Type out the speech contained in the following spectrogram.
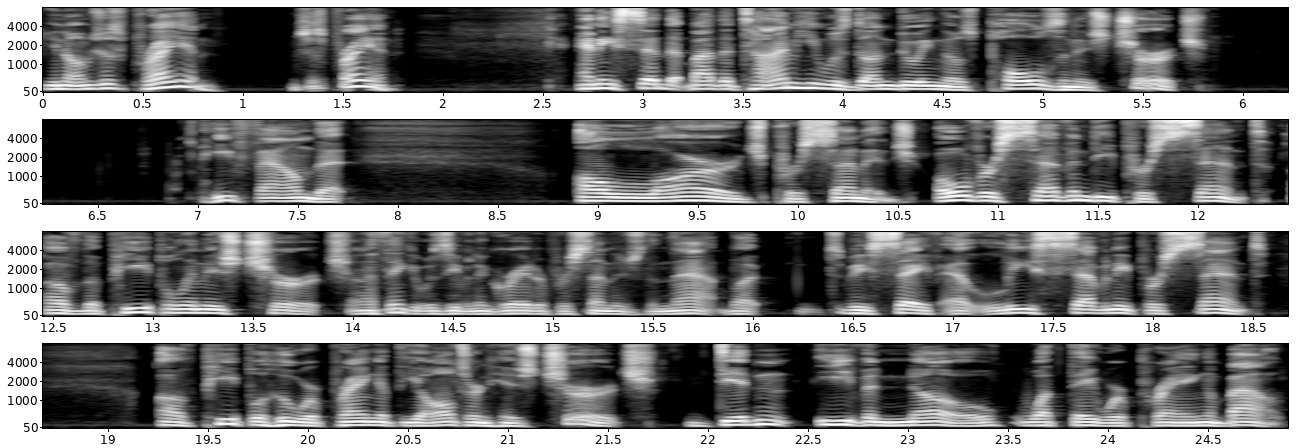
you know, I'm just praying. I'm just praying. And he said that by the time he was done doing those polls in his church, he found that a large percentage, over 70% of the people in his church, and I think it was even a greater percentage than that, but to be safe, at least 70% of people who were praying at the altar in his church didn't even know what they were praying about.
